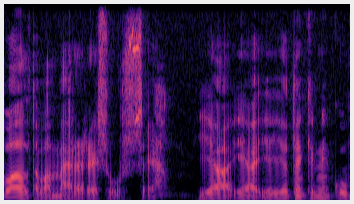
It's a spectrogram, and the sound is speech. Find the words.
valtavan määrä resursseja. Ja, ja, ja jotenkin niin kuin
